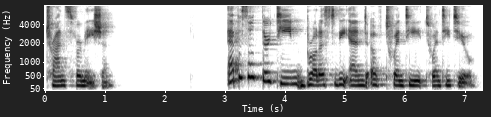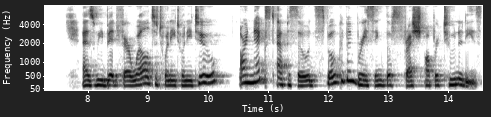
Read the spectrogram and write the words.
transformation. Episode 13 brought us to the end of 2022. As we bid farewell to 2022, our next episode spoke of embracing the fresh opportunities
